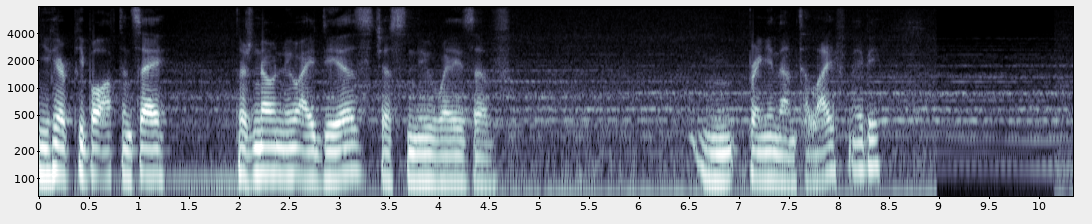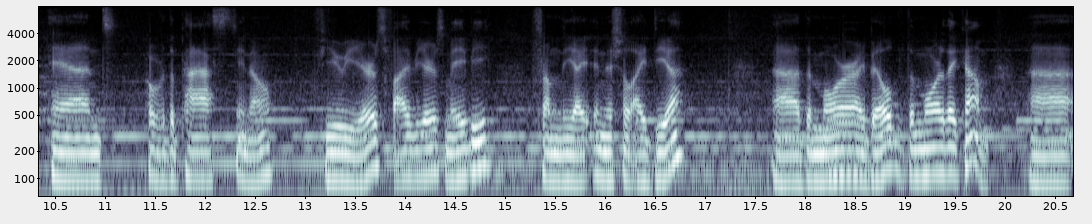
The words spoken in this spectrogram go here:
You hear people often say, there's no new ideas, just new ways of bringing them to life, maybe. And over the past, you know, few years, five years maybe, from the initial idea, uh, the more I build, the more they come, uh,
